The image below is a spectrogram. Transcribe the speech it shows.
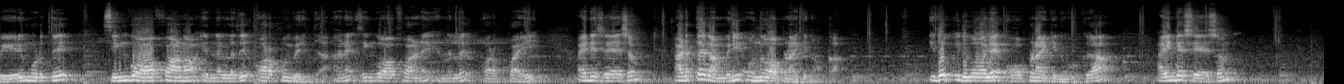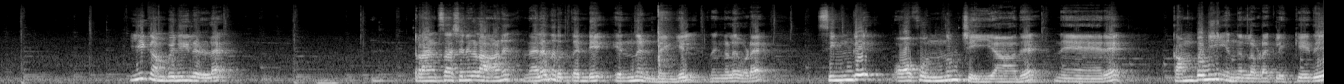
പേരും കൊടുത്ത് സിങ്ക് ഓഫ് ആണോ എന്നുള്ളത് ഉറപ്പും വരുത്തുക. അങ്ങനെ സിങ്ക് ഓഫ് ആണ് എന്നുള്ളത് ഉറപ്പായി. അതിന് ശേഷം അടുത്ത കമ്പനി ഒന്ന് ഓപ്പൺ ആക്കി നോക്കാം. ഇതും ഇതുപോലെ ഓപ്പൺ ആക്കി നോക്കുക. അതിന്റെ ശേഷം ഈ കമ്പനിയിലുള്ള ട്രാൻസാക്ഷനുകളാണ് നിലനിർത്തേണ്ടത് എന്നുണ്ടെങ്കിൽ നിങ്ങൾ ഇവിടെ സിങ്ക് ഓഫ് ഒന്നും ചെയ്യാതെ നേരെ കമ്പനി എന്നുള്ളവിടെ ക്ലിക്ക് ചെയ്ത്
